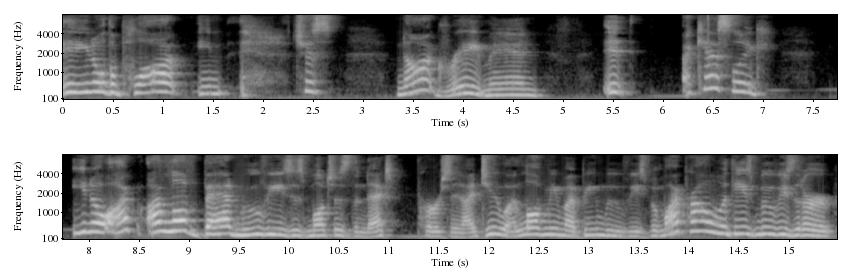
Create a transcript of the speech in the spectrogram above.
And you know, the plot in just not great, man. It I guess like you know, I I love bad movies as much as the next person. I do. I love me my B movies, but my problem with these movies that are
